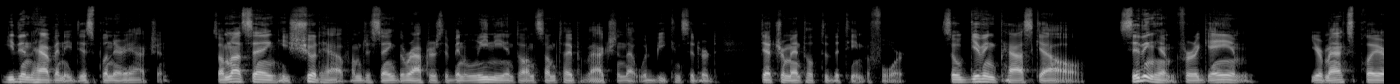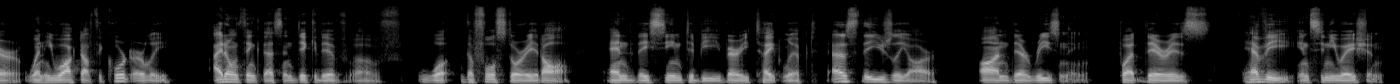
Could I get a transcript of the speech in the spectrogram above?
he didn't have any disciplinary action. So I'm not saying he should have. I'm just saying the Raptors have been lenient on some type of action that would be considered detrimental to the team before. So giving Pascal, sitting him for a game, your max player when he walked off the court early, I don't think that's indicative of what the full story at all. And they seem to be very tight-lipped, as they usually are, on their reasoning. But there is heavy insinuation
